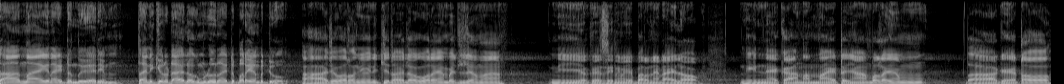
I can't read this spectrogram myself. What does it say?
താൻ നായകനായിട്ട് എന്ത് കാര്യം? തനിക്കൊരു ഡയലോഗ് മുഴുവനായിട്ട് പറയാൻ പറ്റുമോ ആര് പറഞ്ഞു എനിക്ക് ഡയലോഗ് പറയാൻ പറ്റില്ലെന്ന്? നീയൊക്കെ സിനിമയിൽ പറഞ്ഞ ഡയലോഗ് നിന്നേക്കാൾ നന്നായിട്ട് ഞാൻ പറയും. താ കേട്ടോ.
